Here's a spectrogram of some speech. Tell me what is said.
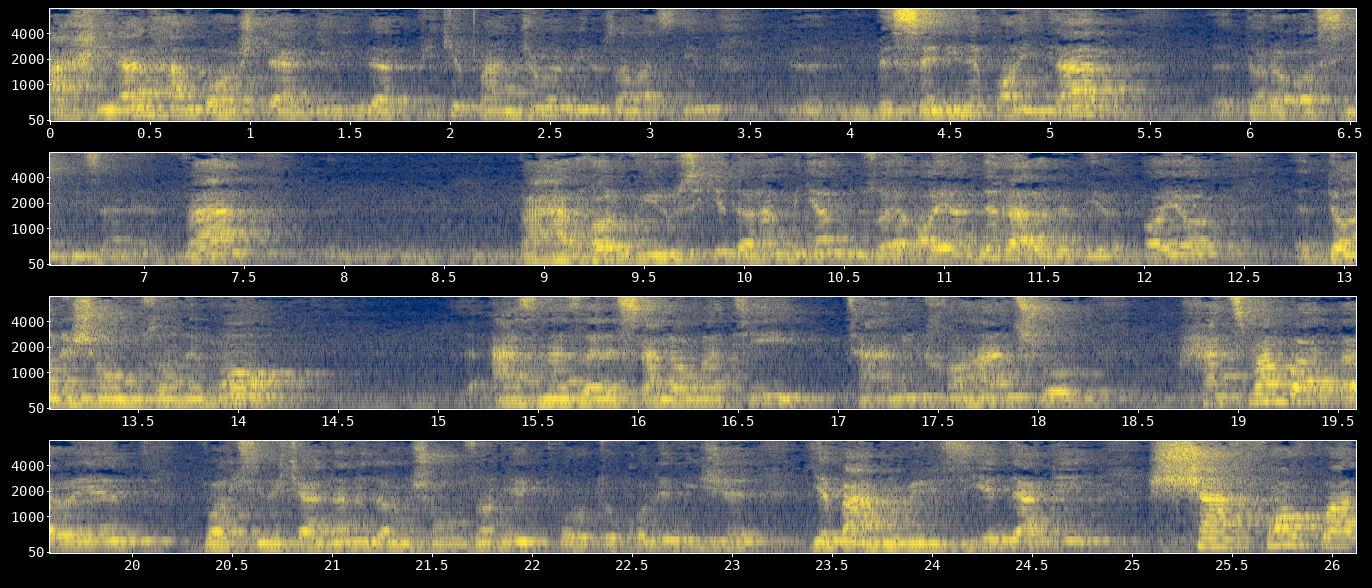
اخیرا هم باهاش درگیریم در پیک پنجم ویروس هم هستیم به سنین پایینتر داره آسیب می‌زنه و به هر حال ویروسی که دارن میگن روزهای آینده قراره بیاد. آیا دانش آموزان ما از نظر سلامتی تأمین خواهند شد؟ حتما باید برای واکسینه کردن دانش آموزان یک پروتکل ویژه یه برنامه ریزی دقیق. شفاف باید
